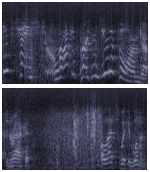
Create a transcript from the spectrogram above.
you've changed Rocket Person's uniform. Captain Rocket. Oh, that's Wicked Woman.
